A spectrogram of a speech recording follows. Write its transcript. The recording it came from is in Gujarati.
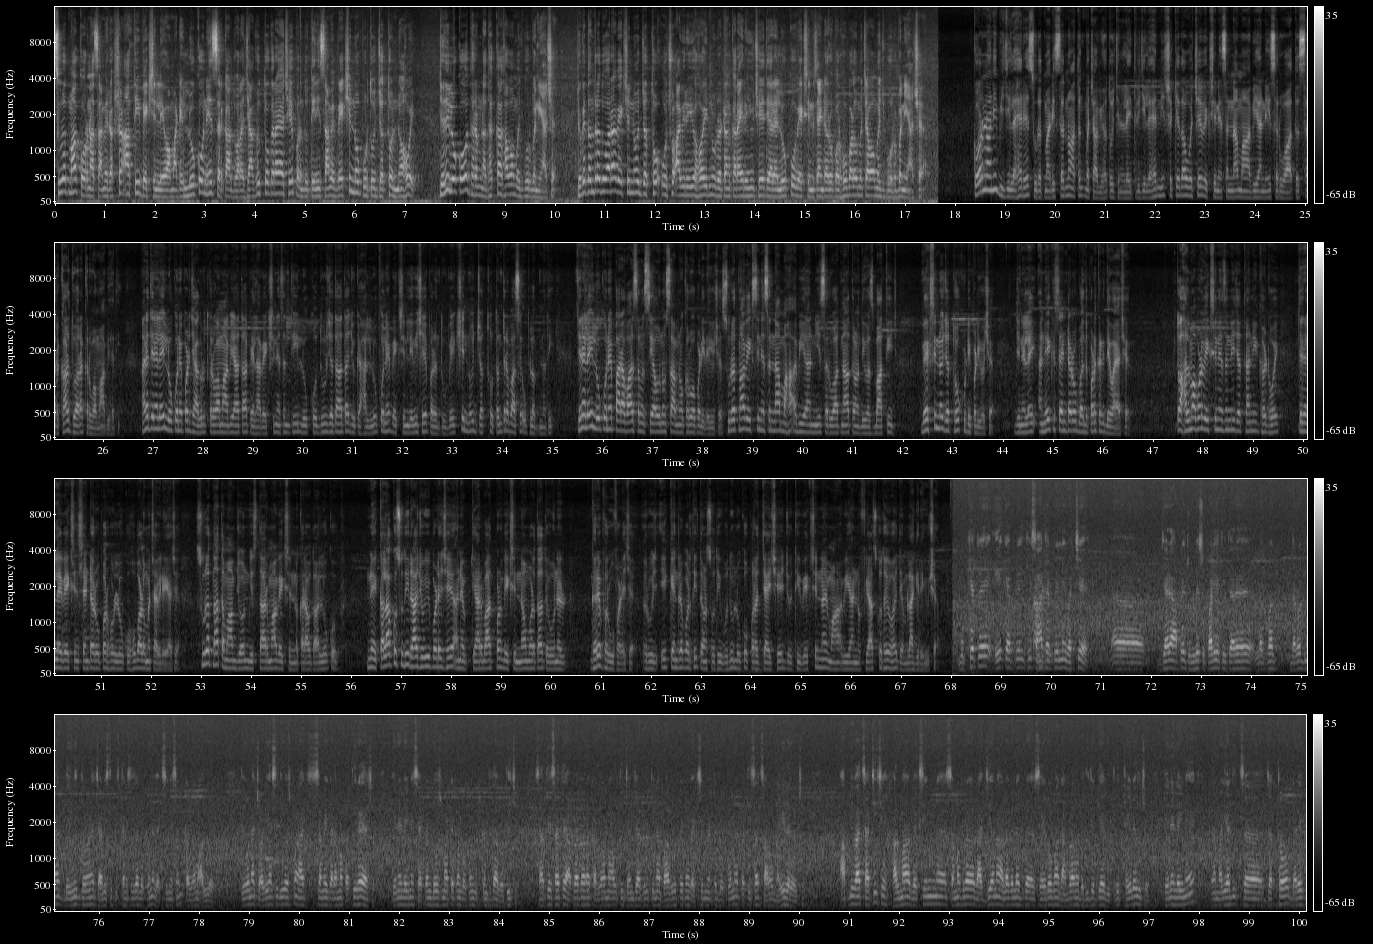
સુરતમાં કોરોના સામે રક્ષણ આપતી વેક્સિન લેવા માટે લોકોને સરકાર દ્વારા જાગૃત તો કરાયા છે, પરંતુ તેની સામે વેક્સિનનો પૂરતો જથ્થો ન હોય, જેથી લોકો ધર્મના ધક્કા ખાવા મજબૂર બન્યા છે. જોકે તંત્ર દ્વારા વેક્સિનનો જથ્થો ઓછો આવી રહ્યો હોયનું રટણ કરાઈ રહ્યું છે, ત્યારે લોકો વેક્સિન સેન્ટરો પર હોબાળો મચાવવા મજબૂર બન્યા છે. કોરોનાની બીજી લહેરે સુરતમાં રીતસરનો આતંક મચાવ્યો હતો, જેને લઈ ત્રીજી લહેરની શક્યતાઓ વચ્ચે વેક્સિનેશનના મહાઅભિયાનની શરૂઆત સરકાર દ્વારા કરવામાં આવી હતી. અને તેને લઈ લોકોને પણ જાગૃત કરવામાં આવ્યા હતા. પહેલાં વેક્સિનેશનથી લોકો દૂર જતા હતા, જોકે હાલ લોકોને વેક્સિન લેવી છે, પરંતુ વેક્સિનનો જથ્થો તંત્ર પાસે ઉપલબ્ધ નથી, જેને લઈ લોકોને પારાવાર સમસ્યાઓનો સામનો કરવો પડી રહ્યો છે. સુરતમાં વેક્સિનેશનના મહાઅભિયાનની શરૂઆતના ત્રણ દિવસ બાદથી જ વેક્સિનનો જથ્થો ખૂટી પડ્યો છે, જેને લઈ અનેક સેન્ટરો બંધ પણ કરી દેવાયા છે. તો હાલમાં પણ વેક્સિનેશનની જથ્થાની ઘટ હોય, તેને લઈ વેક્સિન સેન્ટરો પર લોકો હોબાળો મચાવી રહ્યા છે. સુરતના તમામ ઝોન વિસ્તારમાં વેક્સિન કરાવતા લોકોને કલાકો સુધી રાહ જોવી પડે છે અને ત્યારબાદ પણ વેક્સિન ન મળતા તેઓને ઘરે ફરવું પડે છે. રોજ એક કેન્દ્ર પરથી ત્રણસોથી વધુ લોકો પરત જાય છે, જેથી વેક્સિનના મહાઅભિયાનનો ફિયાસ્કો થયો હોય તેમ લાગી રહ્યું છે. મુખ્યત્વે એક એપ્રિલથી સાત એપ્રિલની વચ્ચે જ્યારે આપણે ઝુંબેશ ઉપાડી હતી ત્યારે લગભગ દરરોજના દૈનિક ધોરણે ચાલીસથી પિસ્તાલીસ હજાર લોકોને વેક્સિનેશન કરવામાં આવ્યું હતું. તેઓના ચોર્યાસી દિવસ પણ આ સમયગાળામાં પતી રહ્યા છે. જેને લઈને સેકન્ડ ડોઝ માટે પણ લોકોની ઉત્કંઠતા વધી છે. સાથે સાથે આપણા દ્વારા કરવામાં આવતી જનજાગૃતિના ભાગરૂપે પણ વેક્સિન માટે લોકોનો પ્રતિસાદ સારો મળી રહ્યો છે. આપની વાત સાચી છે. હાલમાં વેક્સિન સમગ્ર રાજ્યના અલગ અલગ શહેરોમાં ગામડામાં બધી જગ્યાએ વિતરિત થઈ રહ્યું છે. તેને લઈને મર્યાદિત જથ્થો દરેક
